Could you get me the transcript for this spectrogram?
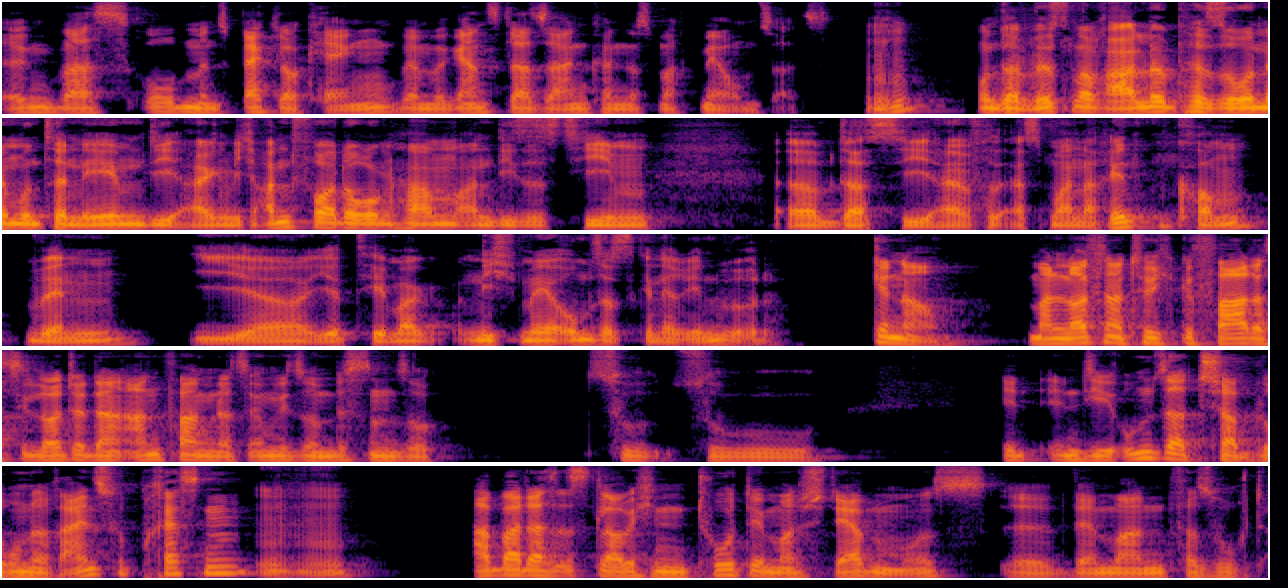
irgendwas oben ins Backlog hängen, wenn wir ganz klar sagen können, das macht mehr Umsatz. Mhm. Und dann wissen auch alle Personen im Unternehmen, die eigentlich Anforderungen haben an dieses Team, äh, dass sie einfach erstmal nach hinten kommen, wenn ihr, ihr Thema nicht mehr Umsatz generieren würde. Genau. Man läuft natürlich Gefahr, dass die Leute dann anfangen, das irgendwie so ein bisschen so zu, zu in, in die Umsatzschablone reinzupressen. Mhm. Aber das ist, glaube ich, ein Tod, den man sterben muss, äh, wenn man versucht,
